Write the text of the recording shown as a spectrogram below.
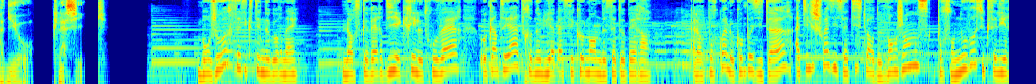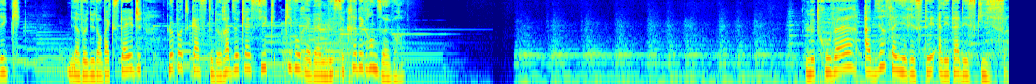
Radio Classique. Bonjour, c'est Sixtine de Gournay. Lorsque Verdi écrit Le Trouvert, aucun théâtre ne lui a passé commande de cet opéra. Alors pourquoi le compositeur a-t-il choisi cette histoire de vengeance pour son nouveau succès lyrique? Bienvenue dans Backstage, le podcast de Radio Classique qui vous révèle le secret des grandes œuvres. Le Trouvert a bien failli rester à l'état d'esquisse.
